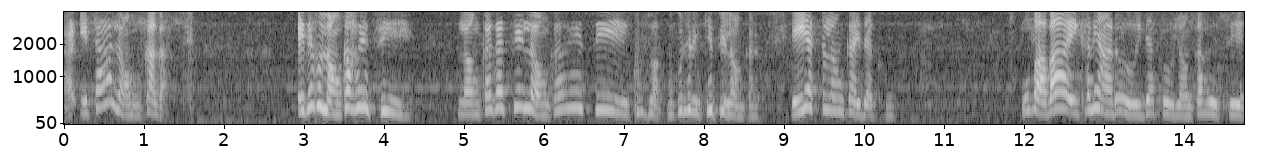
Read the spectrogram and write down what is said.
আর এটা লঙ্কা গাছ। এই দেখো, লঙ্কা হয়েছে। লঙ্কা গাছে লঙ্কা হয়েছে। খুব যত্ন করে রেখেছে লঙ্কা। এই একটা লঙ্কা, এই দেখো। ও বাবা এখানে আরও ওই দেখো, লঙ্কা হয়েছে।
